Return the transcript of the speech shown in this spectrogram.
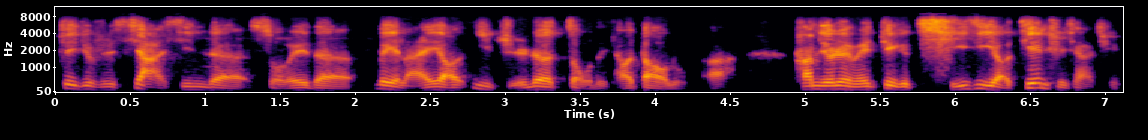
这就是夏新的所谓的未来要一直的走的一条道路啊。他们就认为这个奇迹要坚持下去。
